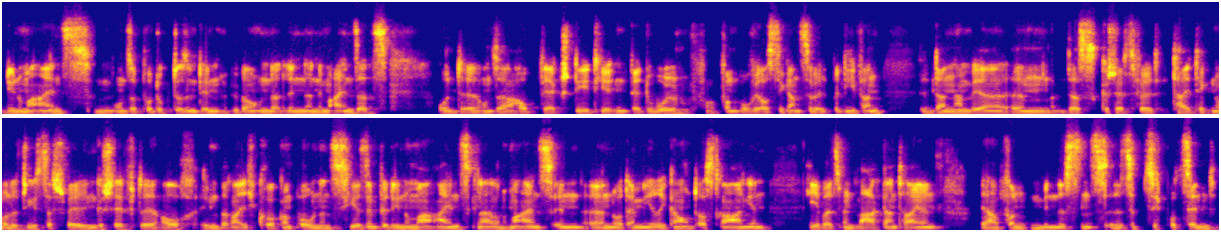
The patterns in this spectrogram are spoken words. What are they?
die Nummer eins. Unsere Produkte sind in über 100 Ländern im Einsatz und äh, unser Hauptwerk steht hier in Verdol, von, wo wir aus die ganze Welt beliefern. Dann haben wir ähm, das Geschäftsfeld Thai Technologies, das Schwellengeschäft, äh, auch im Bereich Core Components. Hier sind wir die Nummer eins, klare Nummer eins in äh, Nordamerika und Australien, jeweils mit Marktanteilen ja, von mindestens 70 äh, Prozent.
